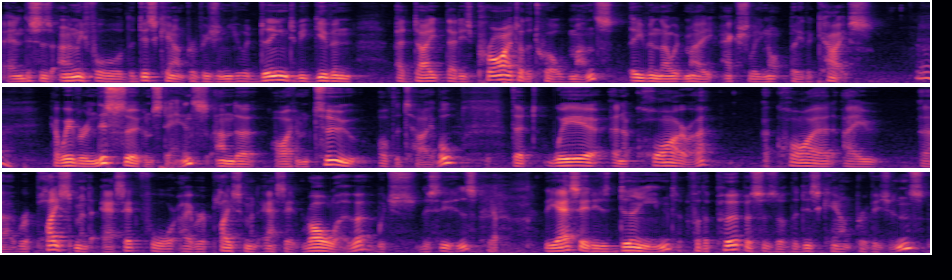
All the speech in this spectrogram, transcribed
and this is only for the discount provision, you are deemed to be given a date that is prior to the 12 months, even though it may actually not be the case. However, in this circumstance, under item 2 of the table, that where an acquirer acquired a uh, replacement asset for a replacement asset rollover, which this is, Yep. the asset is deemed, for the purposes of the discount provisions,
